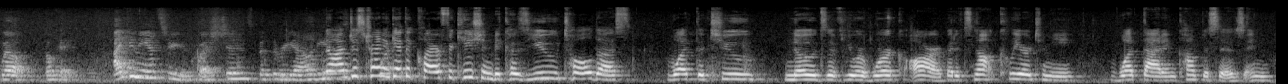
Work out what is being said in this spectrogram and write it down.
Well, okay, I can answer your questions, but the reality is. No, I'm just trying to get the clarification because you told us what the two nodes of your work are, but it's not clear to me what that encompasses. And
